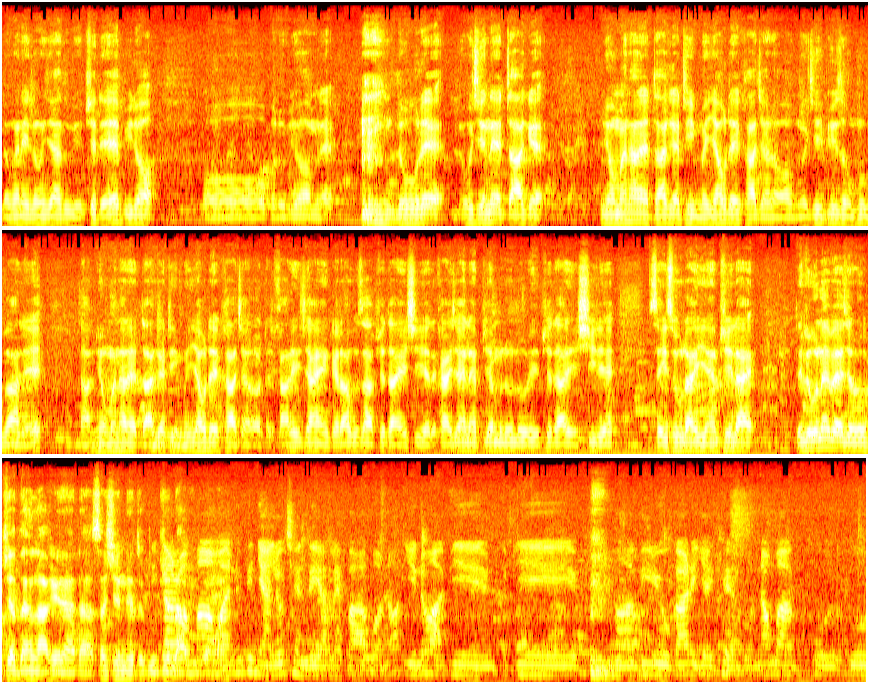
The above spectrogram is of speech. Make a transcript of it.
လုပ်ငန်းတွေလုံးကြသူတွေဖြစ်တယ်ပြီးတော့ဟိုဘယ်လိုပြောရမလဲလိုတဲ့လိုချင်တဲ့ target မျှော်မှန်းထားတဲ့ target အထိမရောက်တဲ့ခါကျတော့ငွေကြေးပြည့်စုံမှုကလည်းဒါမျှော်မှန်းထားတဲ့ target အထိမရောက်တဲ့ခါကျတော့တခါလေကျရင်ကြောက်ကစားဖြစ်တာရှိတယ်တခါကျရင်လည်းပြက်မလို့လို့တွေဖြစ်တာရှိတယ်စိတ်ဆိုးလိုက်ရန်ဖြစ်လိုက် ဒီလိုနဲ့ပဲကျွန်တော်တို့ဖြတ်တန်းလာခဲ့တာဒါ session နဲ့တကူဖြစ်လာပြီမပေါ့ဟာနော်နုပညာလှုပ်ချင်သေးရလဲပါပေါ့နော်အရင်တော့အပြင်အပြင်မှာဗီဒီယိုကားတွေရိုက်ခဲ့တာပေါ့နောက်မှကိုကို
